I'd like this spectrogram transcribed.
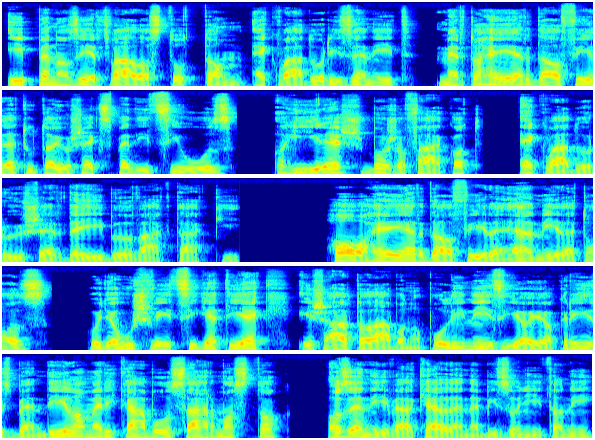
Éppen azért választottam ekvádori zenét, mert a Heyerdahl féle tutajos expedícióhoz a híres bazsafákat Ekvádor őserdejéből vágták ki. Ha a Heyerdahl féle elmélet az, hogy a húsvét szigetiek és általában a polinéziaiak részben Dél-Amerikából származtak, a zenével kellene bizonyítani,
